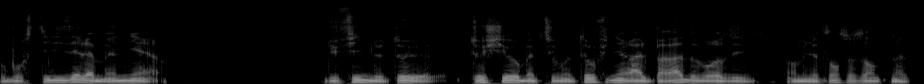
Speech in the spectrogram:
ou pour styliser la manière du film de Toshio Matsumoto, Funeral Parade of Roses, en 1969.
